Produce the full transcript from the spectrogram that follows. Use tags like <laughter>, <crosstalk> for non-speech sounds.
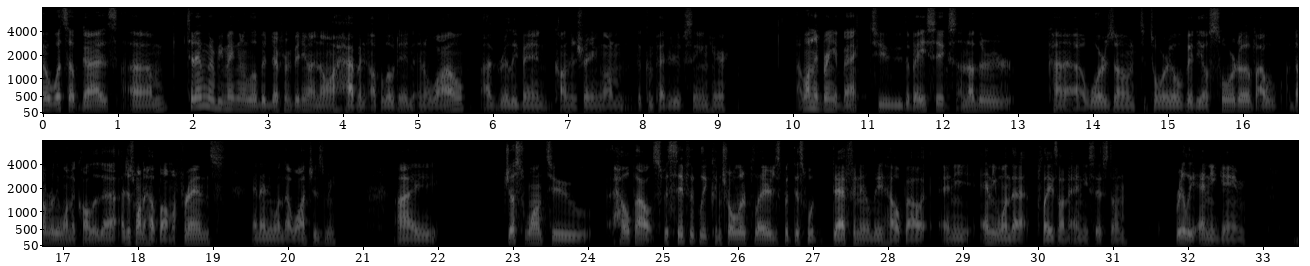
Yo, what's up, guys? Um, today I'm gonna be making a little bit different video. I know I haven't uploaded in a while. I've really been concentrating on the competitive scene here. I want to bring it back to the basics. Another kind of Warzone tutorial video, sort of. I don't really want to call it that. I just want to help out my friends and anyone that watches me. I just want to help out specifically controller players, but this will definitely help out any anyone that plays on any system, really any game,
